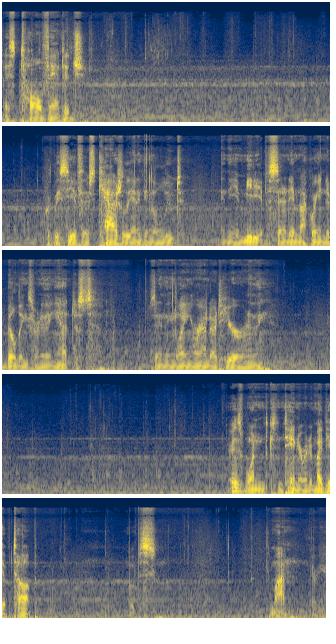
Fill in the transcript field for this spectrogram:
Nice tall vantage. Quickly see if there's casually anything to loot in the immediate vicinity. I'm not going into buildings or anything yet, just if there's anything laying around out here or anything. There is one container, but it might be up top. Oops. Come on. There we go.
